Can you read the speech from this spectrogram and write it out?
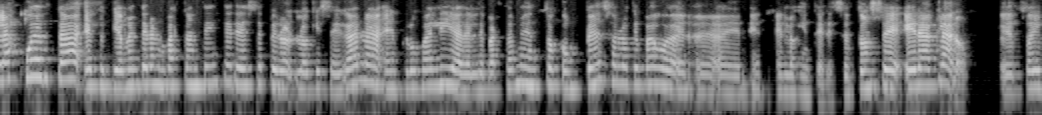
las cuentas, efectivamente eran bastante intereses, pero lo que se gana en plusvalía del departamento compensa lo que pago en, los intereses. Entonces, era claro, estoy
